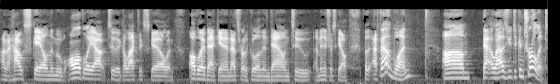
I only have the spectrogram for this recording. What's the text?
on a house scale and then move all the way out to the galactic scale and all the way back in. And that's really cool. And then down to a miniature scale. But I found one um, that allows you to control it.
